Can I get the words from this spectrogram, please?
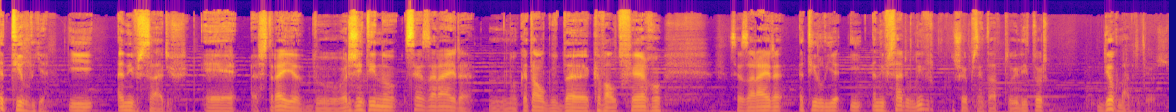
Atília e aniversário é a estreia do argentino César Aira no catálogo da Cavalo de Ferro. César Aira, Atília e Aniversário, livro que nos foi apresentado pelo editor Diogo Madre Deus.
